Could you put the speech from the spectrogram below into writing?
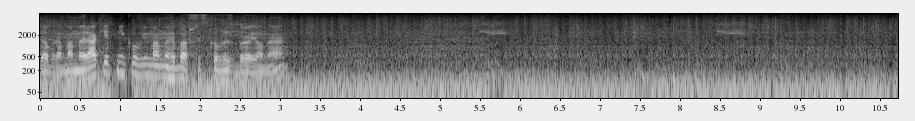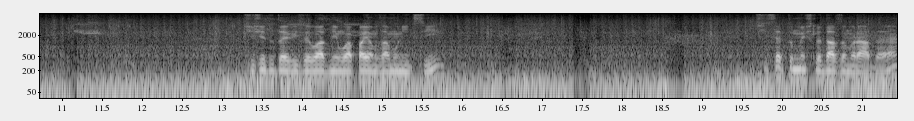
Dobra, mamy rakietników i mamy chyba wszystko wyzbrojone. Się tutaj widzę ładnie łapają z amunicji. Ci se tu myślę dadzą radę.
